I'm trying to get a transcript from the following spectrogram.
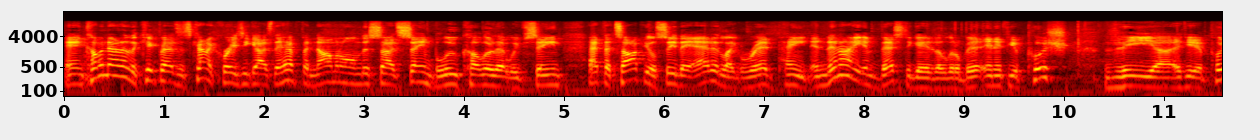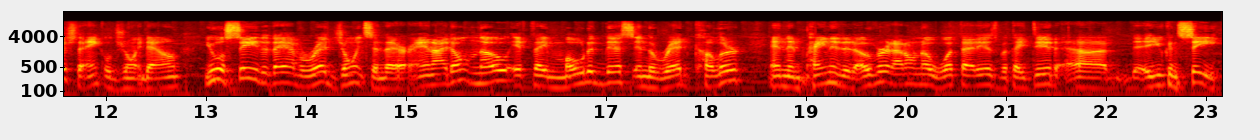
And coming down to the kick pads, it's kind of crazy, guys. They have Phenomenal on this side, same blue color that we've seen. At the top, you'll see they added like red paint. And then I investigated a little bit, and if you push the uh, if you push the ankle joint down, you will see that they have red joints in there. And I don't know if they molded this in the red color and then painted it over it. I don't know what that is, but they did. Uh, you can see.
